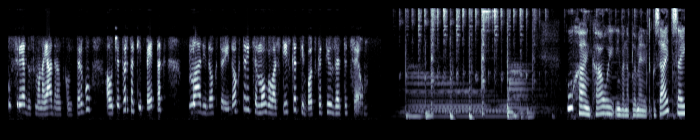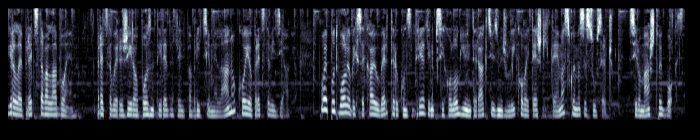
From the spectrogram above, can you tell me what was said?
u srijedu smo na Jadranskom trgu, a u četvrtak i petak mladi doktori i doktorice mogu vas tiskati i bockati u ZTC-u. U HNK-u Ivana Plemenitog Zajca igrala je predstava La Bohème. Predstavu je režirao poznati redatelj Fabricio Melano koji je o predstavi izjavio. Ovaj put volio bih se kao i u Werteru koncentrirati na psihologiju i interakciju između likova i teških tema s kojima se susreću, siromaštvo i bolest.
